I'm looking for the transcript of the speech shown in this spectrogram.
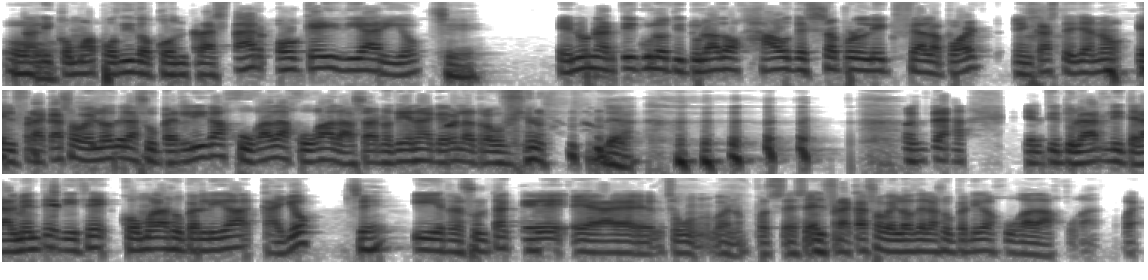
Oh. tal y como ha podido contrastar OK Diario Sí. En un artículo titulado How the Super League Fell Apart, en castellano, el fracaso veloz de la Superliga jugada a jugada. O sea, no tiene nada que ver la traducción. Ya. o sea, el titular literalmente dice cómo la Superliga cayó. Sí. Y resulta que, eh, según- bueno, pues es el fracaso veloz de la Superliga jugada a jugada. Bueno.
